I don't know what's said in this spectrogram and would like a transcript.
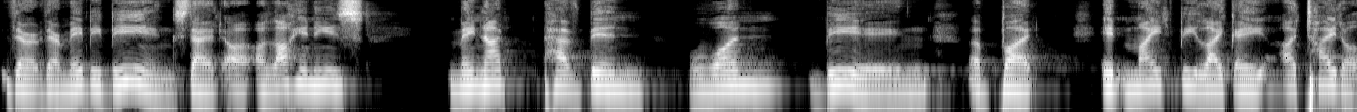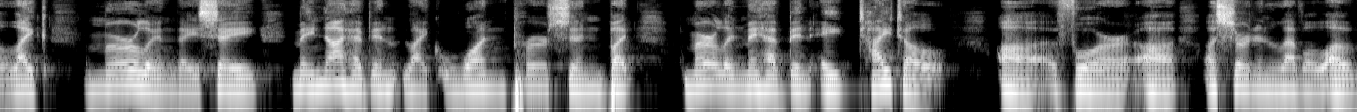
there there may be beings that uh, Allogenes may not have been one being, uh, but it might be like a, a title, like Merlin, they say, may not have been like one person, but Merlin may have been a title uh, for uh, a certain level of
